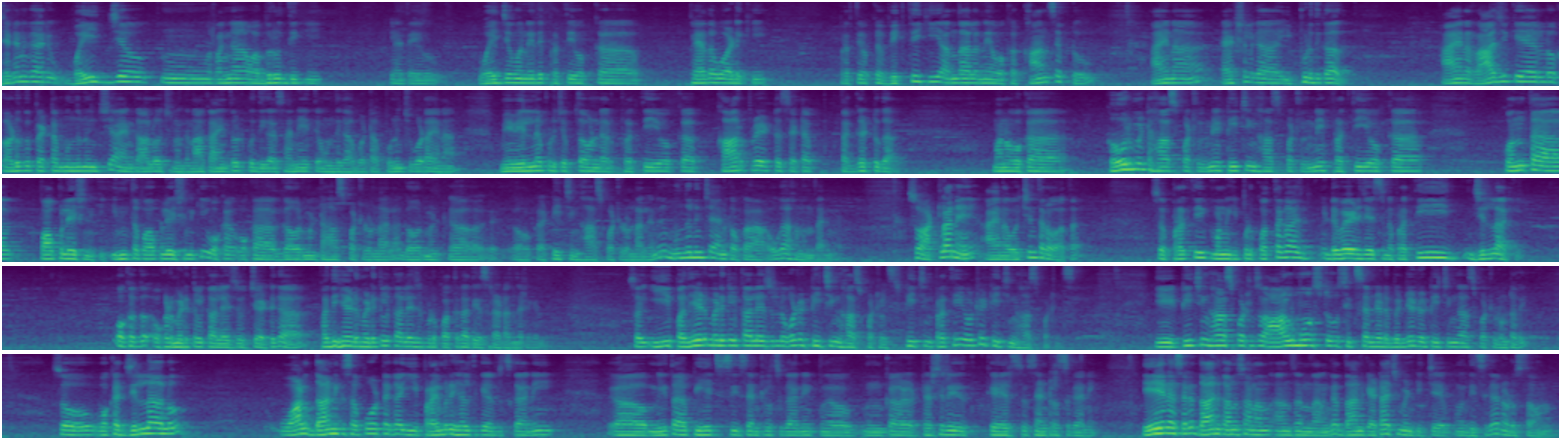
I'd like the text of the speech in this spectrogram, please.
జగన్ గారి వైద్య రంగ అభివృద్ధికి లేకపోతే వైద్యం అనేది ప్రతి ఒక్క పేదవాడికి ప్రతి ఒక్క వ్యక్తికి అందాలనే ఒక కాన్సెప్టు ఆయన యాక్చువల్గా ఇప్పుడుది కాదు. ఆయన రాజకీయాల్లోకి అడుగు పెట్ట ముందు నుంచి ఆయనకు ఆలోచన ఉంది. నాకు ఆయనతో కొద్దిగా సన్నిహితం ఉంది కాబట్టి అప్పటి నుంచి కూడా ఆయన మేము వెళ్ళినప్పుడు చెప్తూ ఉండారు ప్రతి ఒక్క కార్పొరేట్ సెటప్ తగ్గట్టుగా మనం ఒక గవర్నమెంట్ హాస్పిటల్ని టీచింగ్ హాస్పిటల్ని ప్రతి ఒక్క కొంత పాపులేషన్కి ఇంత పాపులేషన్కి ఒక ఒక గవర్నమెంట్ హాస్పిటల్ ఉండాలా? గవర్నమెంట్ ఒక టీచింగ్ హాస్పిటల్ ఉండాలి అనేది ముందు నుంచి ఆయనకు ఒక అవగాహన ఉంది దాని మీద. సో అట్లానే ఆయన వచ్చిన తర్వాత సో ప్రతి మనకి ఇప్పుడు కొత్తగా డివైడ్ చేసిన ప్రతి జిల్లాకి ఒక ఒక మెడికల్ కాలేజ్ వచ్చేట్టుగా పదిహేడు మెడికల్ కాలేజ్ ఇప్పుడు కొత్తగా తీసుకురావడం జరిగింది. సో ఈ పదిహేడు మెడికల్ కాలేజీల్లో కూడా టీచింగ్ హాస్పిటల్స్ టీచింగ్ ప్రతి ఒక్కటి టీచింగ్ హాస్పిటల్స్. ఈ teaching hospitals almost six hundred bedded teaching hospital ఉంటుంది. సో ఒక జిల్లాలో వాళ్ళ దానికి సపోర్ట్గా ఈ ప్రైమరీ హెల్త్ కేర్స్ కానీ మిగతా పిహెచ్సి సెంటర్స్ కానీ ఇంకా టెర్షరీ కేర్స్ సెంటర్స్ కానీ ఏదైనా సరే దానికి అనుసంధానం అనుసంధానంగా దానికి అటాచ్మెంట్ ఇచ్చే దిశగా నడుస్తూ ఉంది.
